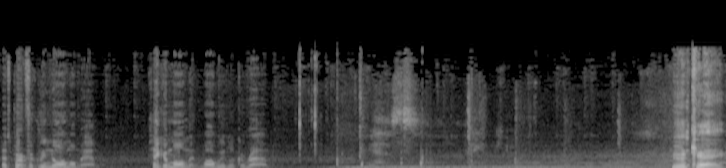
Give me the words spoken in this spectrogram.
That's perfectly normal, ma'am. Take a moment while we look around. Yes, thank you. Okay.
